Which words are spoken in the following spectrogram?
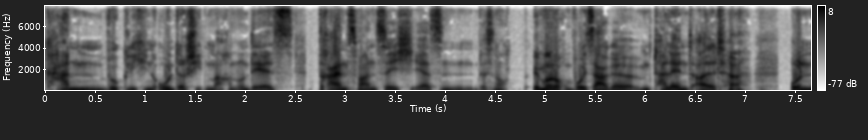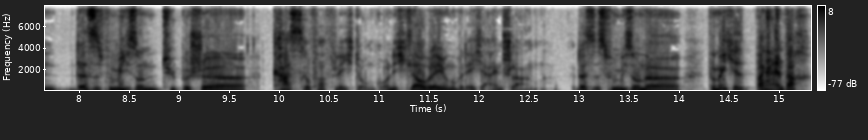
kann wirklich einen Unterschied machen und der ist 23, er ist, ein, ist noch immer noch, wo ich sage, im Talentalter. Und das ist für mich so eine typische Castre-Verpflichtung. Und ich glaube, der Junge wird echt einschlagen. Das ist für mich so eine, für mich, weil er einfach,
